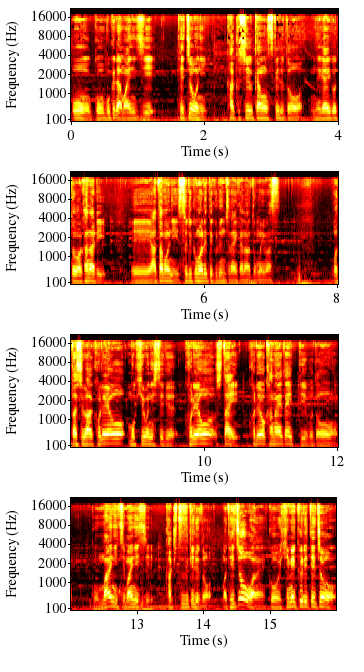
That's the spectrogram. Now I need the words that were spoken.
をこう僕ら毎日手帳に書く習慣をつけると願い事はかなり、えー、頭に刷り込まれてくるんじゃないかなと思います。私はこれを目標にしているこれをしたいこれを叶えたいっていうことをこう毎日毎日書き続けると、まあ、手帳はねこう日めくり手帳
